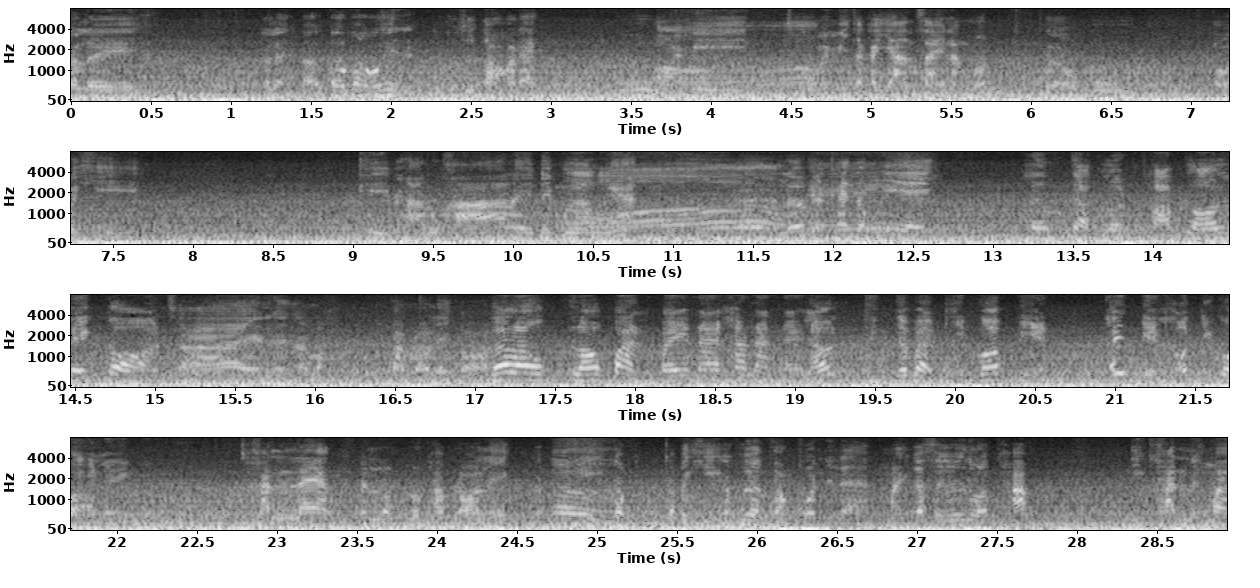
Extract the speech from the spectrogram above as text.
ก็เลย ก็เลยเออเออพ่อเฮ้ยกูซื้อต่อก็ได้กูไม่มีกูไม่มีจักรยานใส่หลังรถเดี๋ยวกูเอาไว้ขี่ขี่ไปหาลูกค้าอะไรในเมืองเงี้ยเออเริ่มจากแค่ตรงนี้เองเริ่มจากรถพับล้อเล็กก่อน ใช่เรื่องกับความร้อนเลยก่อนแล้วเราเราปั่นไปนานขนาดไหนแล้วถึงจะแบบคิดว่าเปลี่ยนเอ้ยเปลี่ยนรถดีกว่าอะไรอย่างเงี้ย คันแรกเป็นรถรถพับล้อเล็กเออ ขี่ก็ก็ไปขี่กับเพื่อนสองคนนี่แหละ มันก็ซื้อรถพับ อีกคันหนึ่งมา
